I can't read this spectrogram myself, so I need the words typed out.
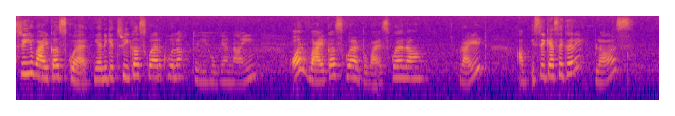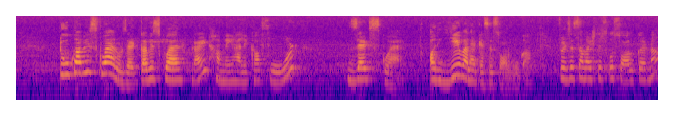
थ्री वाई का स्क्वायर यानी कि थ्री का स्क्वायर खोला तो ये हो गया नाइन और वाई का स्क्वायर तो वाई स्क्वायर रहा राइट अब इसे कैसे करें? प्लस टू का भी स्क्वायर और जेड का भी स्क्वायर राइट हमने यहाँ लिखा फोर जेड स्क्वायर। और ये वाला कैसे सॉल्व होगा? फिर से समझते इसको सॉल्व करना।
